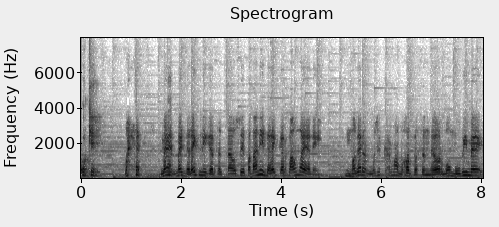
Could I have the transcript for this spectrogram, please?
ओके okay. मैं मैं डायरेक्ट नहीं कर सकता उसे पता नहीं डायरेक्ट कर पाऊँगा या नहीं hmm. मगर मुझे कर्मा बहुत पसंद है और वो मूवी में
